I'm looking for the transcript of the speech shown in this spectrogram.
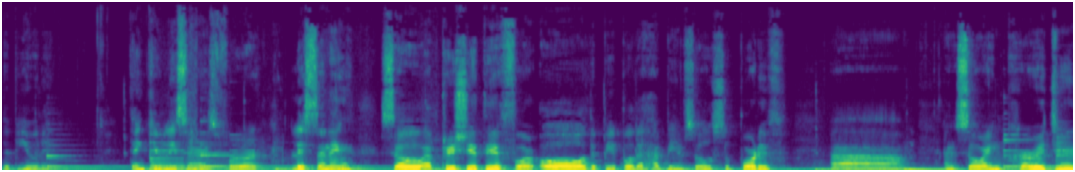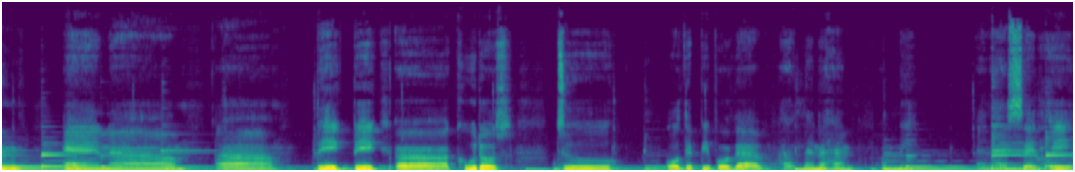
the beauty. Thank you, listeners, for listening. So appreciative for all the people that have been so supportive uh, and so encouraging and um, uh, big, big uh, kudos to all the people that have lent a hand on me and have said, Hey,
